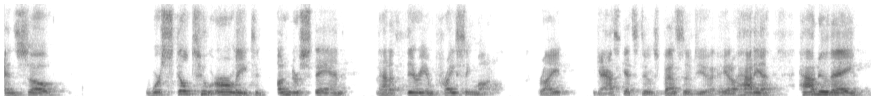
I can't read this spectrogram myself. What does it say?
and so we're still too early to understand that Ethereum pricing model, right? Gas gets too expensive. Do you, you know, how do you, how do they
